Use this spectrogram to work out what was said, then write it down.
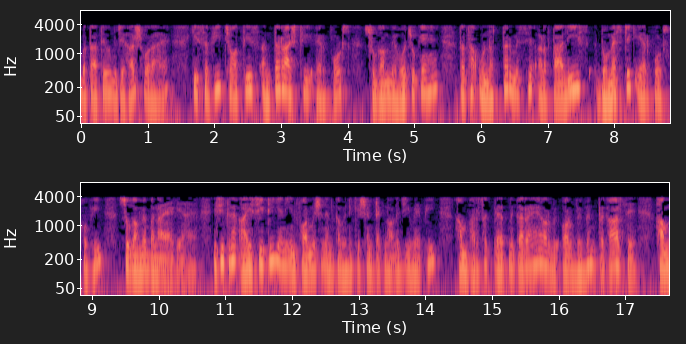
बताते हुए मुझे हर्ष हो रहा है कि सभी 34 अंतर्राष्ट्रीय एयरपोर्ट्स सुगम्य हो चुके हैं तथा उनहत्तर में से 48 डोमेस्टिक एयरपोर्ट्स को भी सुगम्य बनाया गया है। इसी तरह आईसीटी यानी इंफॉर्मेशन एंड कम्युनिकेशन टेक्नोलॉजी में भी हम भरसक प्रयत्न कर रहे हैं और विभिन्न प्रकार से हम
